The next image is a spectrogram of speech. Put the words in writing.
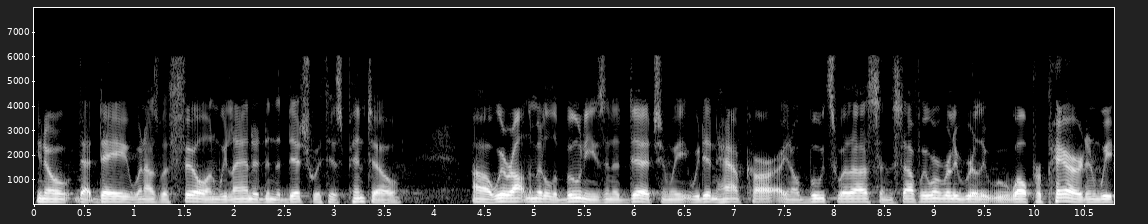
You know, that day when I was with Phil and we landed in the ditch with his Pinto, uh, we were out in the middle of the boonies in a ditch, and we, we didn't have car, you know, boots with us and stuff. We weren't really, really well prepared, and we,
